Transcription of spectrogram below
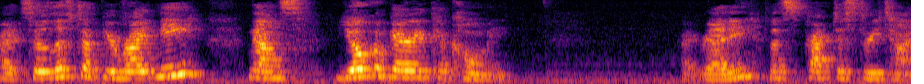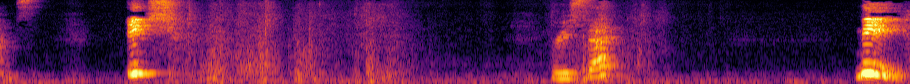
All right, so lift up your right knee. Now it's Yokogeri Kokomi. All right, ready? Let's practice three times. Each. Reset. Knee.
